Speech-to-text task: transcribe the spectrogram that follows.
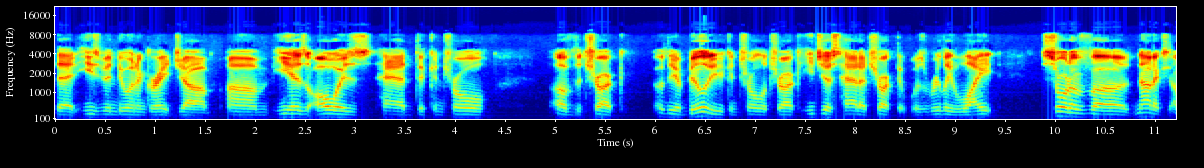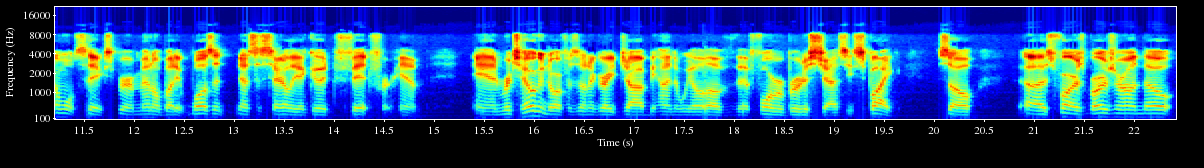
that he's been doing a great job. Um, he has always had the control of the truck, the ability to control a truck. He just had a truck that was really light, sort of uh, not. Ex- I won't say experimental, but it wasn't necessarily a good fit for him. And Rich Hilgendorf has done a great job behind the wheel of the former Brutus chassis Spike. So, uh, as far as Bergeron, though,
